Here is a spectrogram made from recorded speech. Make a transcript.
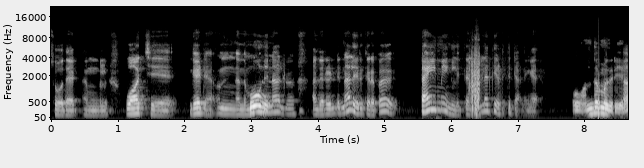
ஸோ தட் உங்களுக்கு வாட்ச்சு கேட் அந்த மூணு நாள் அந்த ரெண்டு நாள் இருக்கிறப்ப டைமே எங்களுக்கு தெரியல எல்லாத்தையும் எடுத்துட்டானுங்க. ஓ அந்த மாதிரியா?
